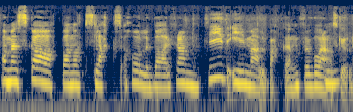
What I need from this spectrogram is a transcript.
ja, men skapa något slags hållbar framtid i Malbacken för våran skull.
